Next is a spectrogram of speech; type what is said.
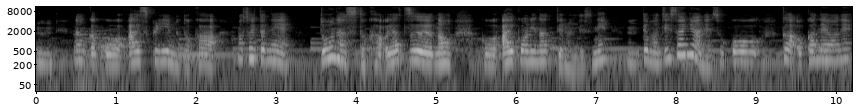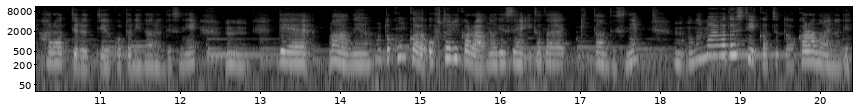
うん、なんかこう、アイスクリームとか、まあ、そういったね、ドーナツとかおやつのこうアイコンになってるんですね、うん、でも実際にはねそこがお金をね払ってるっていうことになるんですね、うん、でまあねほんと今回お二人から投げ銭いただいたんですね、うん、お名前は出していいかちょっとわからないので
